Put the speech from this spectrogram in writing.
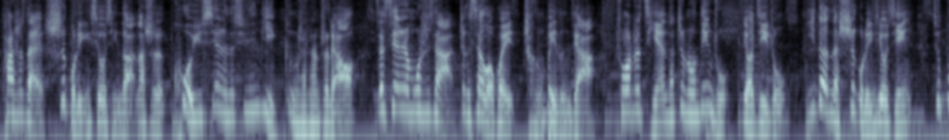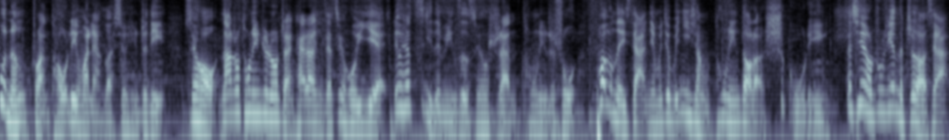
他是在尸骨林修行的，那是阔于仙人的修行地，更擅长治疗。在仙人模式下，这个效果会成倍增加。说话之前，他郑重叮嘱要记住，一旦在尸骨林修行，就不能转投另外两个修行之地。随后拿出通灵卷轴展开，让你在最后一页留下自己的名字，随后施展通灵之术。砰的一下，你们就被逆向通灵到了尸骨林。在仙手柱间的指导下，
